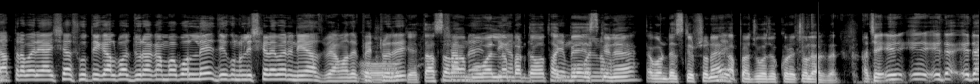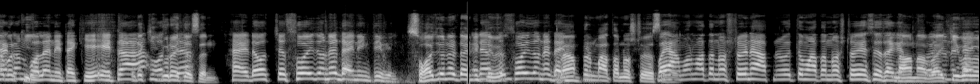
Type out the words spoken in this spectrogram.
যাত্রাবাড়ি আইসা সুতিকালপার জুরাকাম্বা বললে যে কোনো লিস্কের বাড়ি নিয়ে আসবে আমাদের পেট্রোলে। তাছাড়া মোবাইল নাম্বার দেওয়া। থাকবে স্ক্রিনে এবং ডেসক্রিপশনে আপনারা যোগাযোগ করে চলে আসবেন। আচ্ছা এটা এটা আবার কি? বলেন এটা কি? এটা এটা কি ঘুরাইতেছেন? হ্যাঁ এটা হচ্ছে ছয় জনের ডাইনিং টেবিল ছয় জনের ডাইনিং টেবিল হচ্ছে ছয় জনের ডাইনিং আপনার মাথা নষ্ট হয়েছে ভাই আমার মাথা নষ্ট হয় না আপনার হয়তো মাথা নষ্ট হয়ে গেছে দেখেন। না না ভাই কীভাবে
